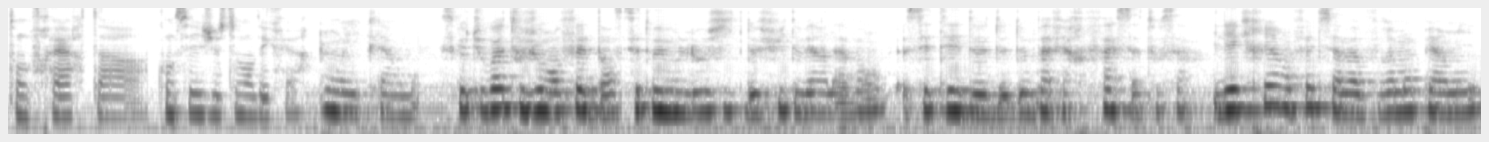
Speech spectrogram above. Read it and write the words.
ton frère t'a conseillé justement d'écrire? Oui, clairement. Parce que tu vois, toujours en fait, dans cette même logique de fuite vers l'avant, c'était de, de, ne pas faire face à tout ça. L'écrire, en fait, ça m'a vraiment permis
